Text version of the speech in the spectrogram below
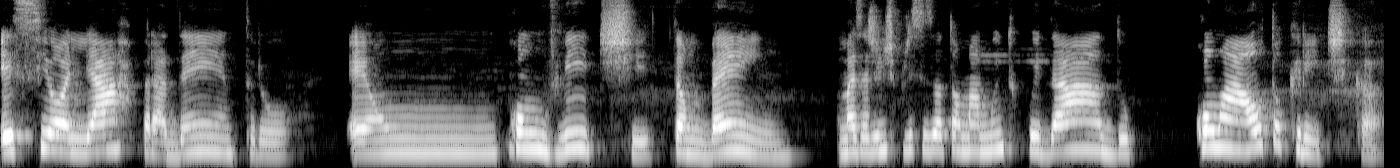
esse olhar para dentro é um convite também, mas a gente precisa tomar muito cuidado com a autocrítica,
